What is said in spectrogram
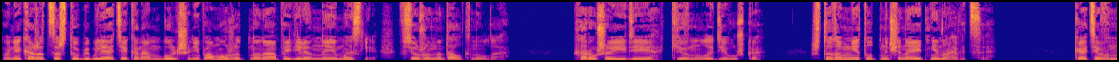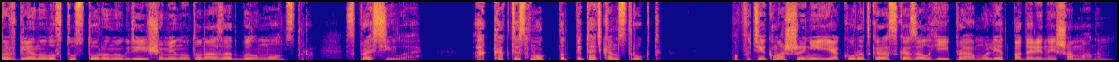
«Мне кажется, что библиотека нам больше не поможет, но на определенные мысли все же натолкнула». «Хорошая идея», — кивнула девушка. «Что-то мне тут начинает не нравиться». Катя вновь глянула в ту сторону, где еще минуту назад был монстр, спросила. «А как ты смог подпитать конструкт?» По пути к машине я коротко рассказал ей про амулет, подаренный шаманом.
